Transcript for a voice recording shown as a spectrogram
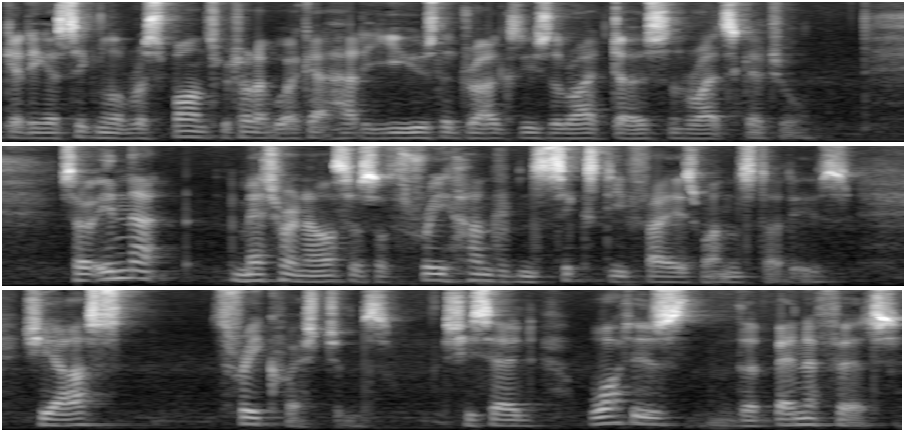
getting a signal of response, we're trying to work out how to use the drugs, use the right dose and the right schedule. So, in that meta analysis of 360 phase one studies, she asked three questions she said, What is the benefit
